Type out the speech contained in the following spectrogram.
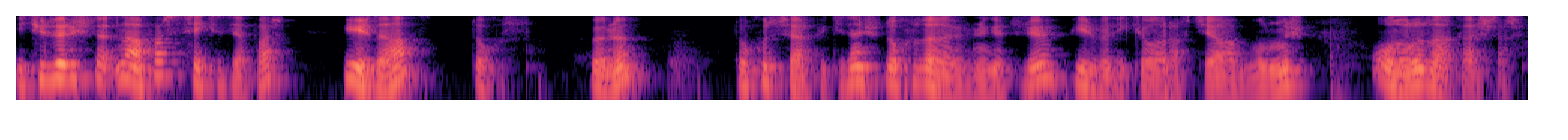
2 üzeri 3 de ne yapar? 8 yapar. Bir daha 9 bölü 9 çarpı 2'den şu 9'lar da birbirini götürüyor. 1 bölü 2 olarak cevabı bulmuş oluruz arkadaşlar.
